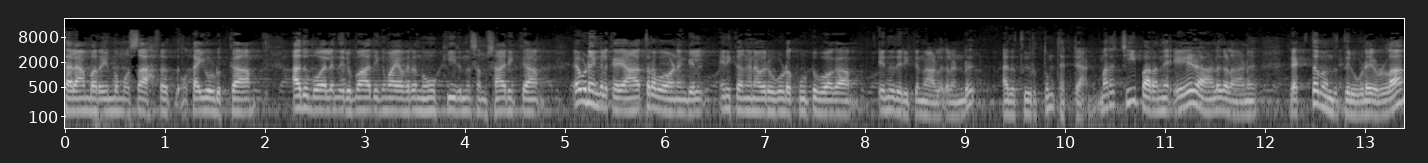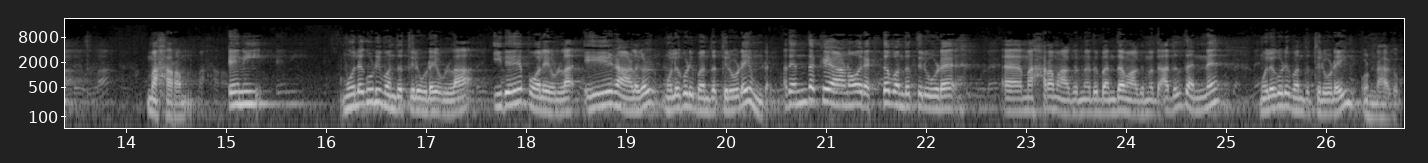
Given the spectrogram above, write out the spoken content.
സലാം പറയുമ്പോൾ മുസാഹ കൈ കൊടുക്കാം അതുപോലെ നിരുപാധികമായി അവരെ നോക്കിയിരുന്ന് സംസാരിക്കാം. എവിടെയെങ്കിലൊക്കെ യാത്ര പോകണമെങ്കിൽ എനിക്ക് അങ്ങനെ അവരുടെ കൂടെ കൂട്ടുപോകാം എന്ന് ധരിക്കുന്ന ആളുകളുണ്ട്. അത് തീർത്തും തെറ്റാണ്. മറിച്ച് ഈ പറഞ്ഞ ഏഴ് ആളുകളാണ് രക്തബന്ധത്തിലൂടെയുള്ള മഹറം. ഇനി മുലകുടി ബന്ധത്തിലൂടെയുള്ള ഇതേപോലെയുള്ള ഏഴാളുകൾ മുലകുടി ബന്ധത്തിലൂടെയുണ്ട്. അതെന്തൊക്കെയാണോ രക്തബന്ധത്തിലൂടെ മഹറമാകുന്നത് ബന്ധമാകുന്നത് അത് തന്നെ മുലകുടി ബന്ധത്തിലൂടെയും ഉണ്ടാകും.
